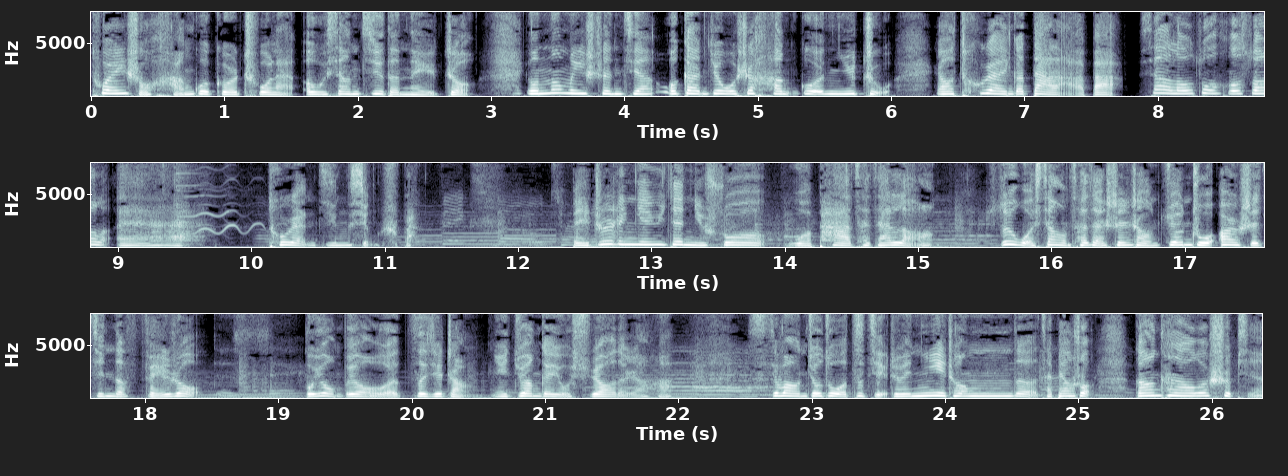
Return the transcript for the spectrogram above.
突然一首韩国歌出来，偶像剧的那种，有那么一瞬间，我感觉我是韩国女主，然后突然一个大喇叭，下楼做核酸了，哎，突然惊醒是吧？北之零年遇见你说我怕彩彩冷，所以我向彩彩身上捐助二十斤的肥肉，不用不用，我自己长，你捐给有需要的人哈。希望就做我自己。这位昵称的彩票说，刚刚看到个视频，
